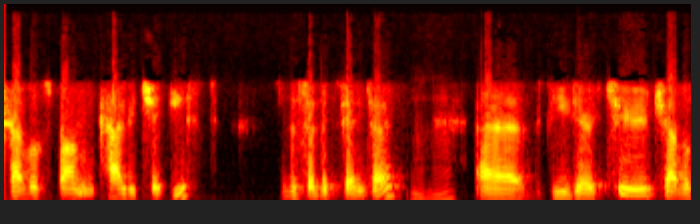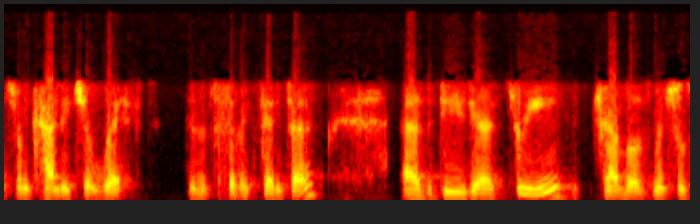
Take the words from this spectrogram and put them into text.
travels from Khayelitsha East to the Civic Center. Mm-hmm. Uh, the D02 travels from Khayelitsha West to the Civic Center. Uh, the D03 travels Mitchell's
